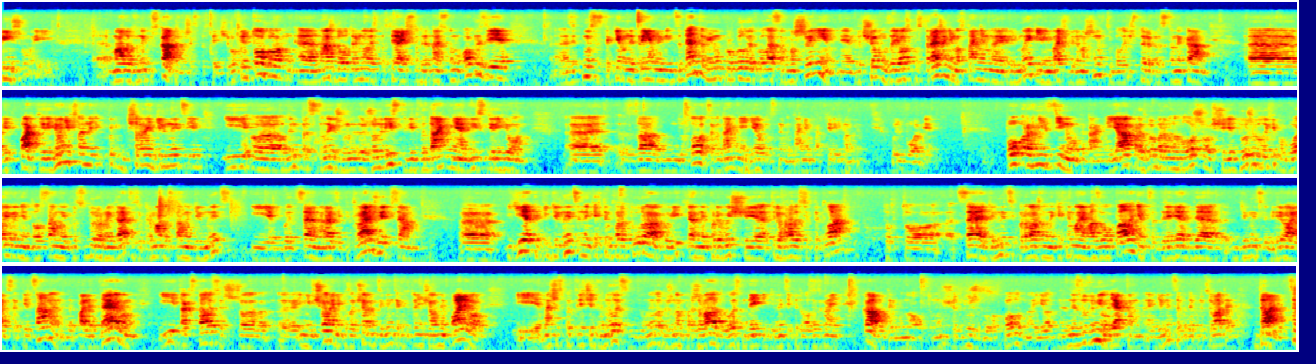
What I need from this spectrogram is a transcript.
по-іншому і е, мали б не пускати наших спостерігачів. Окрім того, е, наш довготерміновий спостерігач в 119 окрузі е, зіткнувся з таким неприємним інцидентом. Йому пробили колеса в машині. е, Причому за його спостереженням, останніми людьми, які він бачив біля машини, це були чотири представника від партії регіонів, члени, члени дільниці, і один представник журналіст від видання Львівський регіон. За до слова, це видання є обласним виданням партії регіонів у Львові. По організаційному питанню я перед виборами наголошував, що є дуже великі побоювання до самої процедури організації, зокрема до стану дільниць, і якби це наразі підтверджується. Е, є такі дільниці, на яких температура повітря не перевищує 3 градусів тепла. Тобто це дільниці, переважно на яких немає газового опалення, це дерев'я, де дільниці обігріваються п'єцами, де палять деревом. І так сталося, що е, і ні вчора, ні позавчора на цих дільницях ніхто нічого не палював. І наші спостерігачі дзвонилися, дзвонили, дуже нам переживали, довелося на деякі дільниці підвозити навіть каву терміново, тому що дуже було холодно і от не- не зрозуміло, як там е, дільниця буде працювати далі. Це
